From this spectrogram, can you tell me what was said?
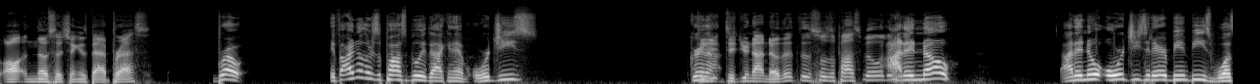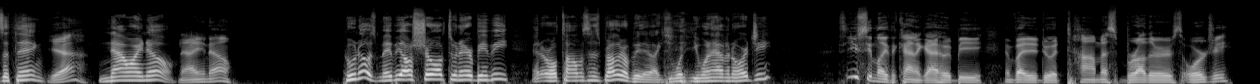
all, no such thing as bad press. Bro, if I know there's a possibility that I can have orgies, Did you, did you not know that this was a possibility? I didn't know. I didn't know orgies at Airbnbs was a thing. Yeah. Now I know. Now you know. Who knows? Maybe I'll show up to an Airbnb and Earl Thomas and his brother will be there. Like, you want you want to have an orgy? So you seem like the kind of guy who would be invited to a Thomas Brothers orgy.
